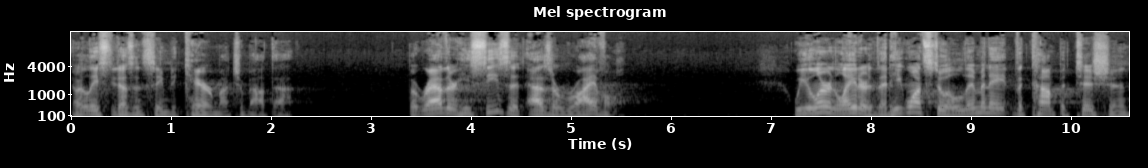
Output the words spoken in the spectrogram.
or at least he doesn't seem to care much about that. But rather, he sees it as a rival we learn later that he wants to eliminate the competition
